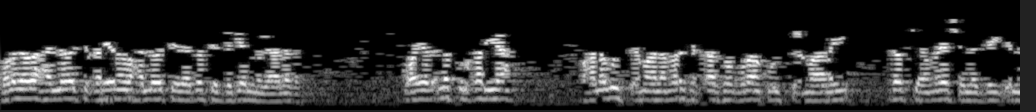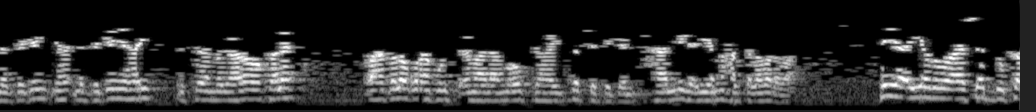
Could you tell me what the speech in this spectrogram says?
qolada waxaa loo qaryada waxaa loo jeedaa dadka degan magaalada. Waayo laftul qarya waxaa lagu isticmaalaa mararka qaarkood qur'aanku u isticmaalay dadka meesha la degan yahay sida magaalo oo kale waxaa kaloo qur'aanku isticmaalaa ma og tahay dadka degan xaaliga iyo maxalka labadaba. Hiya iyadu ashaddu ka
